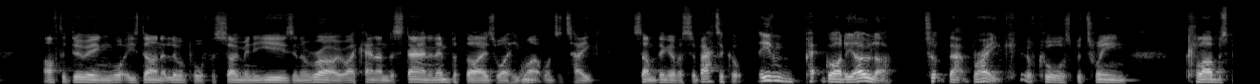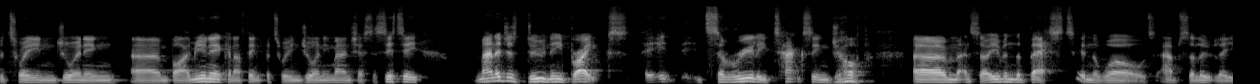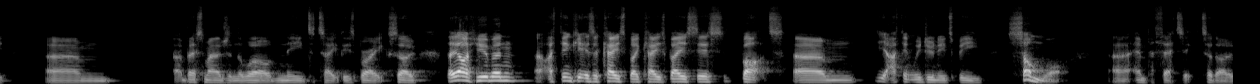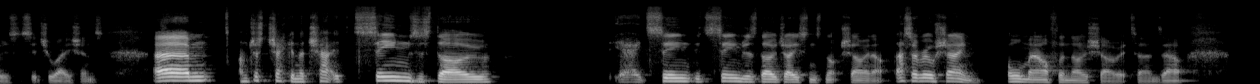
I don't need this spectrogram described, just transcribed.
after doing what he's done at Liverpool for so many years in a row, I can understand and empathize why he might want to take something of a sabbatical. Even Pep Guardiola took that break, of course, between clubs, between joining um, Bayern Munich and I think between joining Manchester City. managers do need breaks. It, it's a really taxing job. Um, and so even the best in the world, absolutely, um, best manager in the world need to take these breaks. So they are human. I think it is a case by case basis, but um, yeah, I think we do need to be somewhat uh, empathetic to those situations. Um, I'm just checking the chat. It seems as though, yeah, it seems it seems as though Jason's not showing up. That's a real shame. All mouth and no show. It turns out.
